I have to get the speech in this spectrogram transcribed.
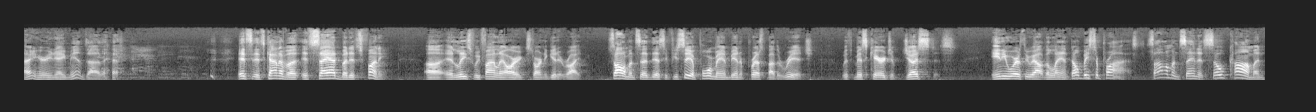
I didn't hear any amens out of that. it's it's kind of a it's sad, but it's funny uh, at least we finally are starting to get it right. Solomon said this If you see a poor man being oppressed by the rich with miscarriage of justice anywhere throughout the land, don't be surprised. Solomon's saying it's so common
